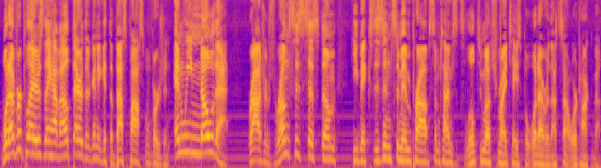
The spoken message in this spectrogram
Whatever players they have out there, they're going to get the best possible version. And we know that. Rodgers runs his system. He mixes in some improv. Sometimes it's a little too much for my taste, but whatever. That's not what we're talking about.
